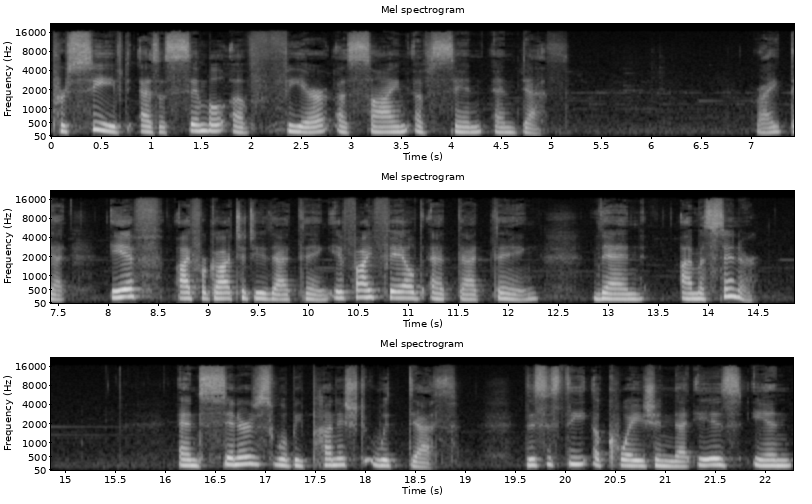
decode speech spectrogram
perceived as a symbol of fear, a sign of sin and death right? That if I forgot to do that thing, if I failed at that thing, then I'm a sinner. And sinners will be punished with death. This is the equation that is in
